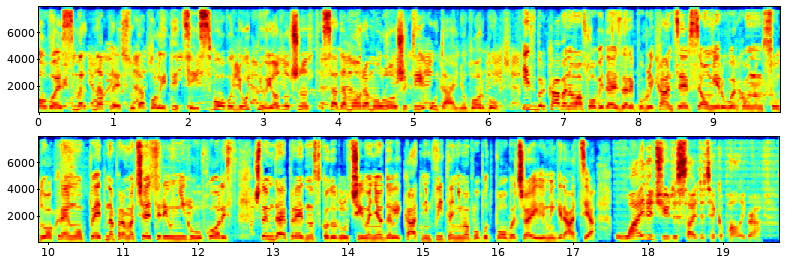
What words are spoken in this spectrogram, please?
Ovo je smrtna presuda politici. Svu ovu ljutnju i odlučnost sada moramo uložiti u daljnju borbu. Izbor Kavanova pobjeda je za republikance jer se omjer u Vrhovnom sudu okrenuo pet naprama četiri u njihovu korist, što im daje prednost kod odlučivanja o delikatnim pitanjima poput pobačaja ili migracija. Why did you decide to take a polygraph?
